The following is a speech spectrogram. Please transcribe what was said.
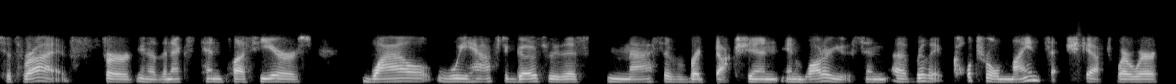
to thrive for you know the next 10 plus years while we have to go through this massive reduction in water use and a really a cultural mindset shift where we're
